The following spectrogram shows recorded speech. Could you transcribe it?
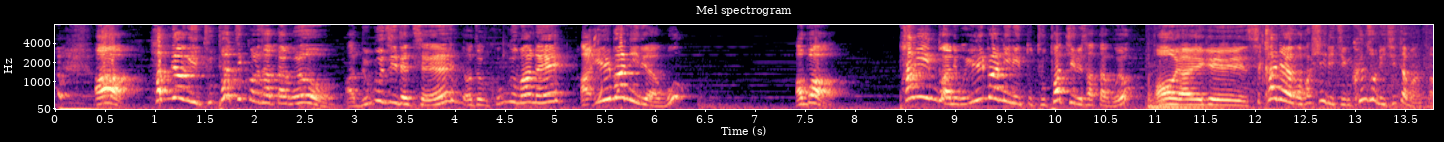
아, 샀다고요? 아, 누구지 대체? 어, 좀 궁금하네. 아, 일반인이라고? 아봐. 팡인도 아니고 일반인이 또 두 파티를 샀다고요? 어, 야, 이게 스카니아가 확실히 지금 큰 손이 진짜 많다.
